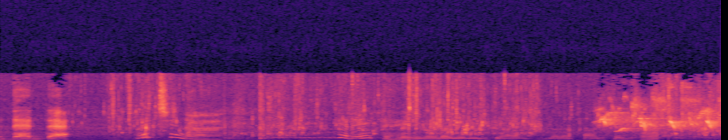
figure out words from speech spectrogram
dede. Lucina, che rete? Meglio non la io limpiamo dalla fante.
